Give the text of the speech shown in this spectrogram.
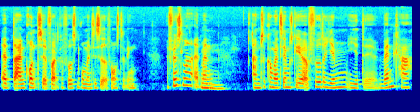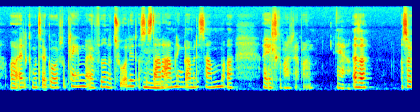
at der er en grund til, at folk har fået sådan en romantiseret forestilling fødsler, at man, mm. jamen, så kommer jeg til måske at føde derhjemme i et øh, vandkar, og alt kommer til at gå efter planen, og jeg føder naturligt, og så starter amningen bare med det samme, og, og jeg elsker bare det der barn. Ja. Altså, og så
